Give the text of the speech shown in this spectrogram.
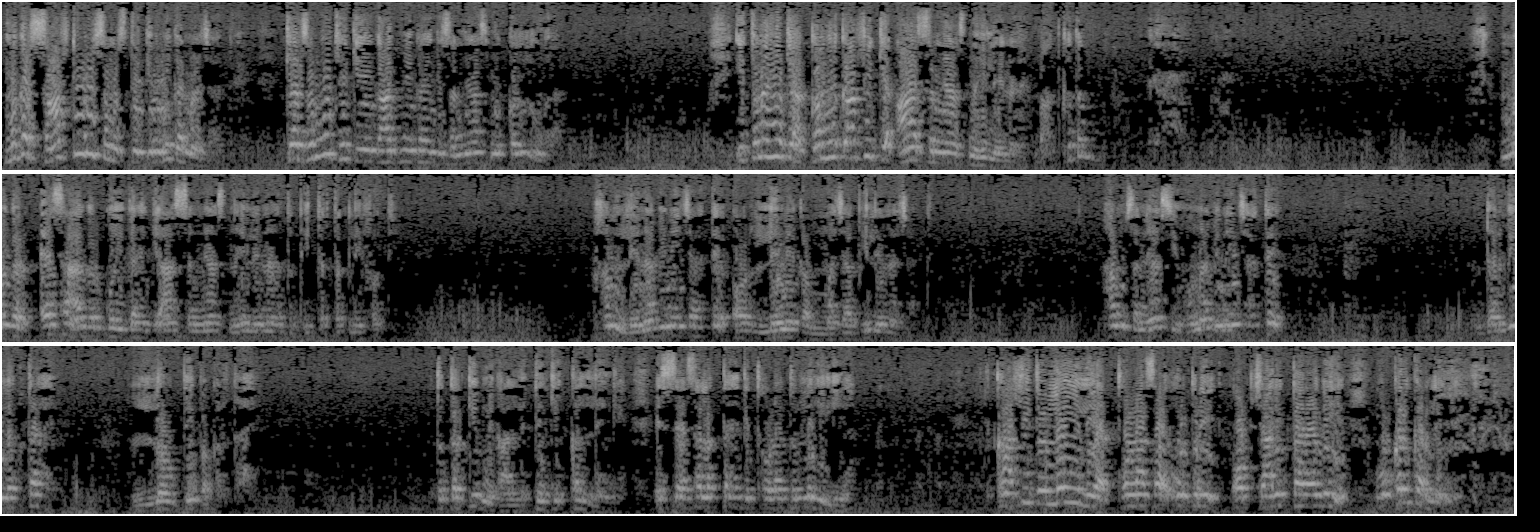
मगर साफ़ तो नहीं समझते कि नहीं करना चाहते? क्या ज़रूरत है कि एक आदमी कहे कि संन्यास में कल लूँगा? इतना ही क्या, कम है काफ़ी कि आज संन्यास नहीं लेना है। बात खत्म। मगर ऐसा अगर कोई कहे कि आज संन्यास नहीं लेना है तो भीतर तकलीफ़ होती। हम लेना भी नहीं चाहते और लेने का मज़ा भी लेना चाहते। हम सन्यासी होना भी नहीं चाहते। डर भी लगता है, लोभ भी पकड़ता है। तो तरकीब निकाल लेते हैं कि कल लेंगे। इससे ऐसा लगता है कि थोड़ा तो ले ही लिया। काफ़ी तो ले ही लिया थोड़ा सा ऊपरी औपचारिकता रह गई वो कल कर लेंगे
